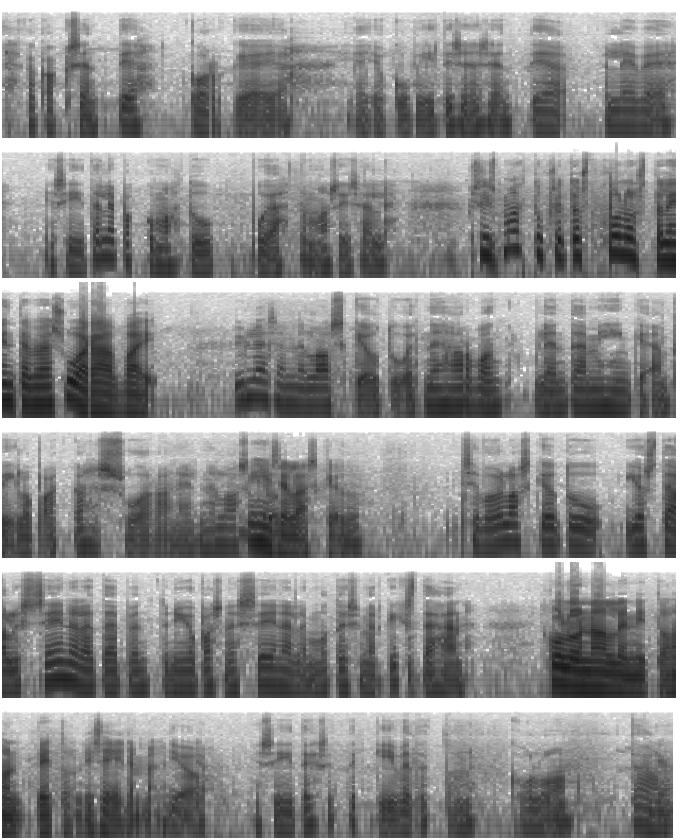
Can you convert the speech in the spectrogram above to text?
ehkä kaksi senttiä korkea ja, ja joku viitisen senttiä leveä. Ja siitä lepakko mahtuu pujahtamaan sisälle. Siis mahtuuko se tuosta kolosta lentämään suoraan vai? Yleensä ne laskeutuu, että ne harvoin lentää mihinkään piilopaikkaansa suoraan. Eli ne laskeutuu. Mihin se laskeutuu? Se voi laskeutua, jos tämä olisi seinällä tämä pönttö, niin jopa sinne seinälle, mutta esimerkiksi tähän. Kolon alle, niin tuohon betoniseinämään. Joo. Ja siitä sitten kiivetä tuonne koloon. Tämä on Joo.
